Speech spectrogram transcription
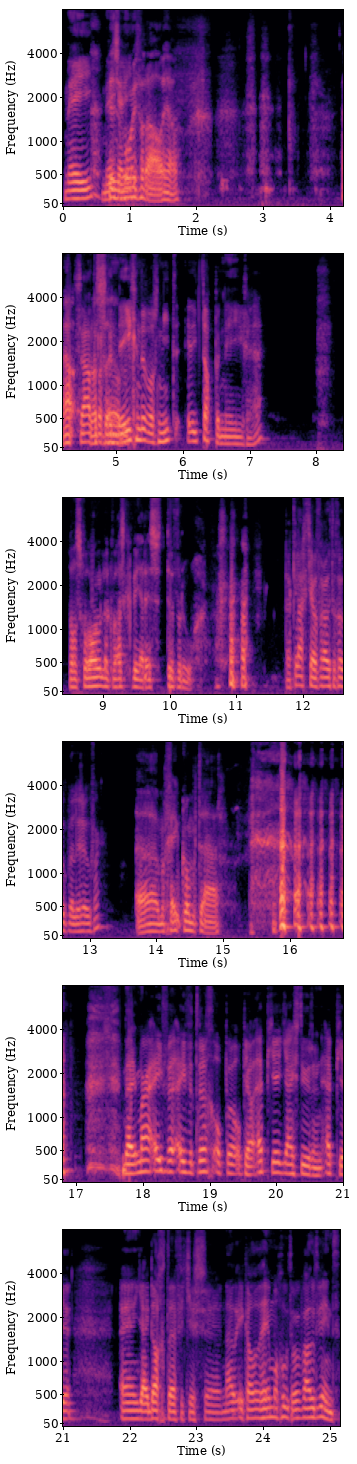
Nee, dit nee, is een mooi verhaal, ja. ja Zaterdag was, de ehm, negende was niet etappe 9, hè? Zoals gewoonlijk was ik weer eens te vroeg. Daar klaagt jouw vrouw toch ook wel eens over? Ehm, geen commentaar. nee, maar even, even terug op, eh, op jouw appje. Jij stuurde een appje en jij dacht eventjes, eh, nou, ik had het helemaal goed hoor, Wout wint.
